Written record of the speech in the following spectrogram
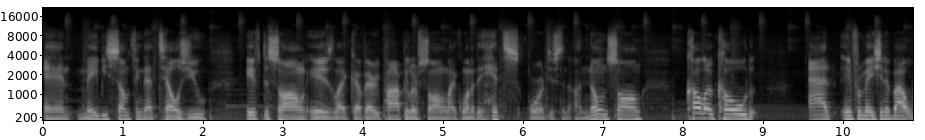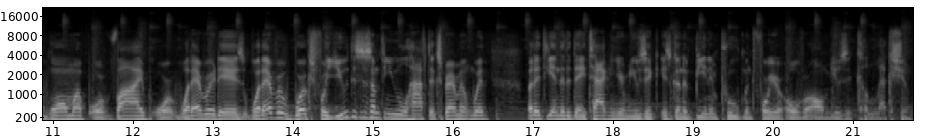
and maybe something that tells you if the song is like a very popular song, like one of the hits, or just an unknown song. Color code add information about warm up or vibe or whatever it is, whatever works for you. This is something you will have to experiment with. But at the end of the day, tagging your music is going to be an improvement for your overall music collection.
